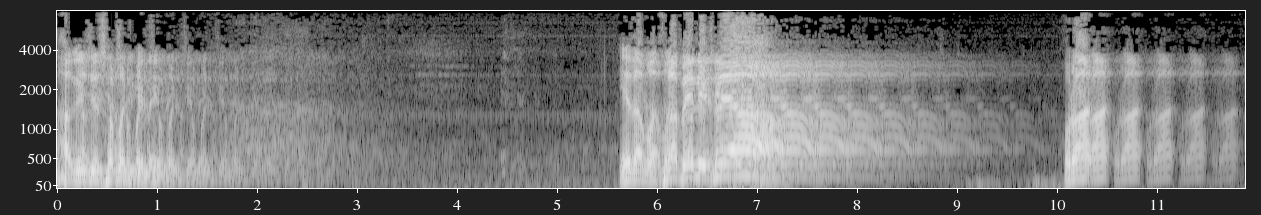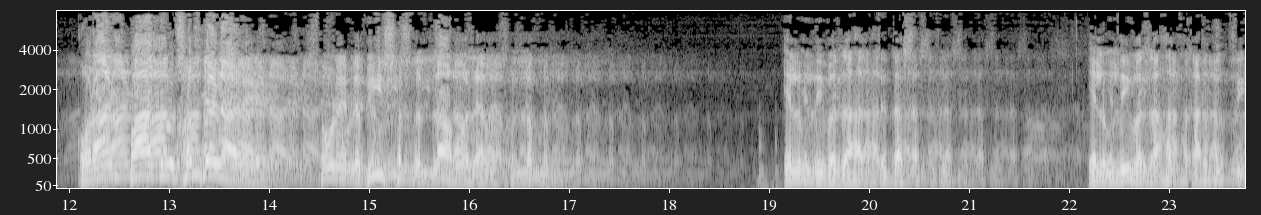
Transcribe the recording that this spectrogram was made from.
آگے جو سمجھ کے نہیں یہ مطلب یہ نکلیا قرآن پاک نو سمجھ والے سونے نبی صلی اللہ علیہ وسلم علم دی وضاحت دس علم دی وضاحت کر دیتی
